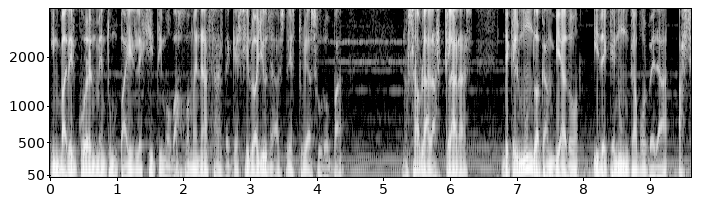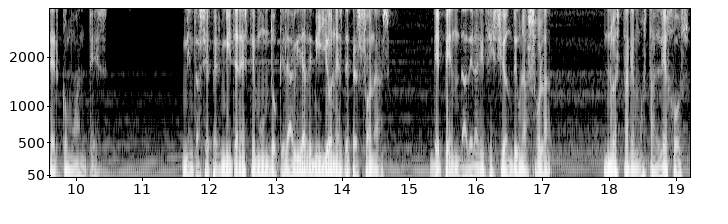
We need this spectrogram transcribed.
invadir cruelmente un país legítimo bajo amenazas de que si lo ayudas destruyas Europa, nos habla a las claras de que el mundo ha cambiado y de que nunca volverá a ser como antes. Mientras se permita en este mundo que la vida de millones de personas dependa de la decisión de una sola, no estaremos tan lejos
